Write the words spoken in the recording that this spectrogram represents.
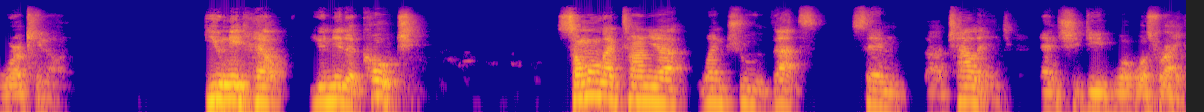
working on, you need help. You need a coach someone like Tarnya went through that same uh, challenge and she did what was right.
